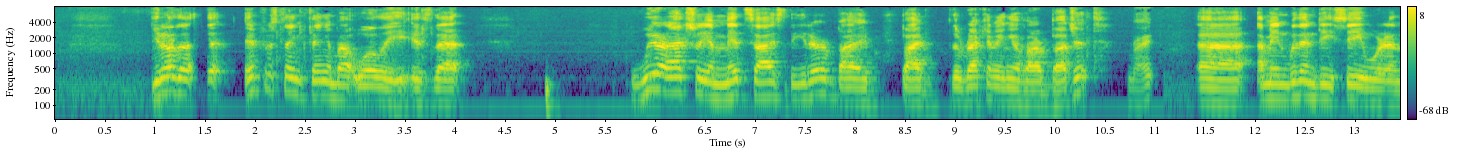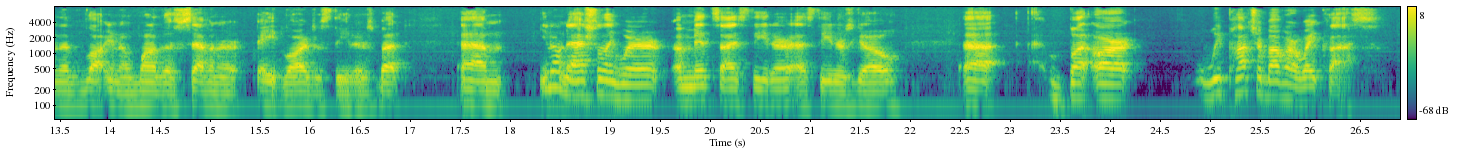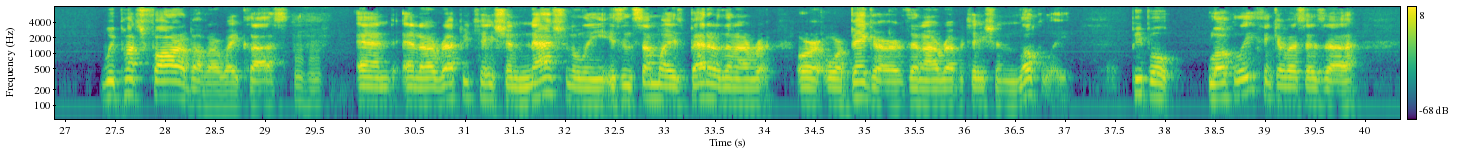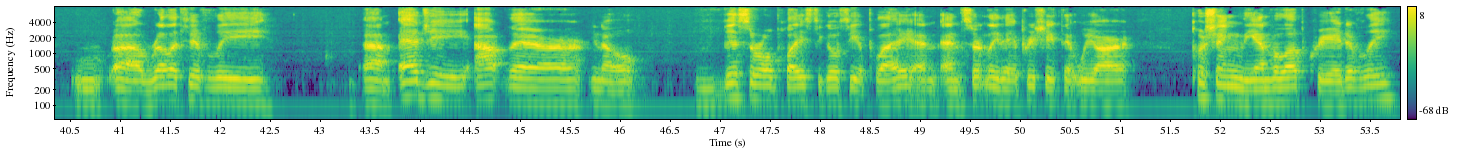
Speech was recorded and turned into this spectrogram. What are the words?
you know the, the interesting thing about Woolly is that we are actually a mid-sized theater by by the reckoning of our budget right, Uh, I mean, within DC, we're in the you know one of the seven or eight largest theaters, but um, you know nationally we're a mid-sized theater as theaters go, uh, but our we punch above our weight class. We punch far above our weight class, Mhm. and and our reputation nationally is in some ways better than our or or bigger than our reputation locally. People locally think of us as a uh, relatively um, edgy, out there, you know, visceral place to go see a play, and and certainly they appreciate that we are pushing the envelope creatively.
